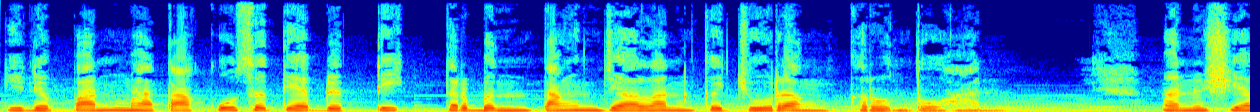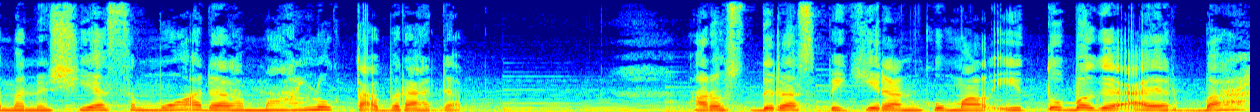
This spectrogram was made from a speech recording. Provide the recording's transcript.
Di depan mataku setiap detik terbentang jalan ke jurang keruntuhan. Manusia-manusia semua adalah makhluk tak beradab harus deras pikiran kumal itu bagai air bah,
